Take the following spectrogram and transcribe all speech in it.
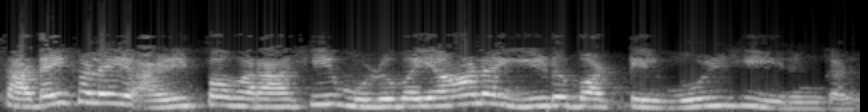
தடைகளை அழிப்பவராகி முழுமையான ஈடுபாட்டில் மூழ்கி இருங்கள்.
